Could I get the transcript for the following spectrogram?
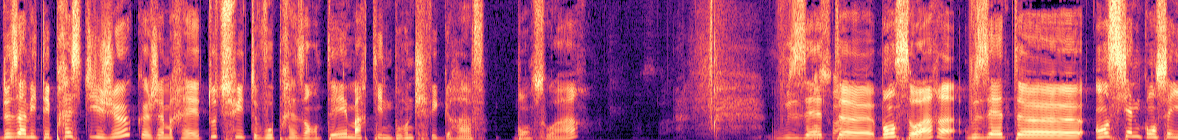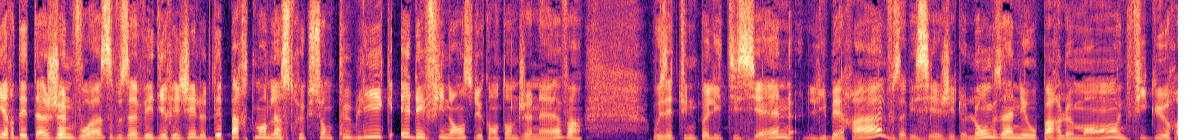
Deux invités prestigieux que j'aimerais tout de suite vous présenter. Martine Brunschwig-Graf, bonsoir. Vous êtes bonsoir. Euh, vous êtes euh, ancienne conseillère d'État genevoise. Vous avez dirigé le département de l'instruction publique et des finances du canton de Genève. Vous êtes une politicienne libérale. Vous avez siégé de longues années au Parlement, une figure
